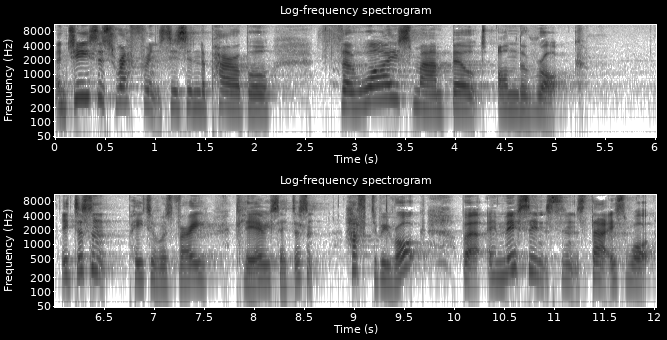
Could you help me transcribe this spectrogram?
And Jesus references in the parable the wise man built on the rock. It doesn't Peter was very clear. He said, doesn't have to be rock, but in this instance, that is what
